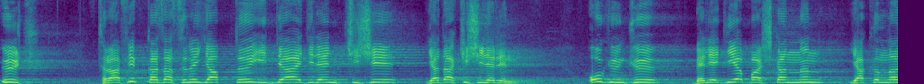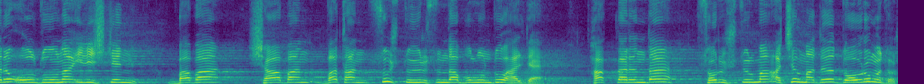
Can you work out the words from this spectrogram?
3. Trafik kazasını yaptığı iddia edilen kişi ya da kişilerin o günkü belediye başkanının yakınları olduğuna ilişkin baba Şaban Vatan suç duyurusunda bulunduğu halde haklarında soruşturma açılmadığı doğru mudur?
